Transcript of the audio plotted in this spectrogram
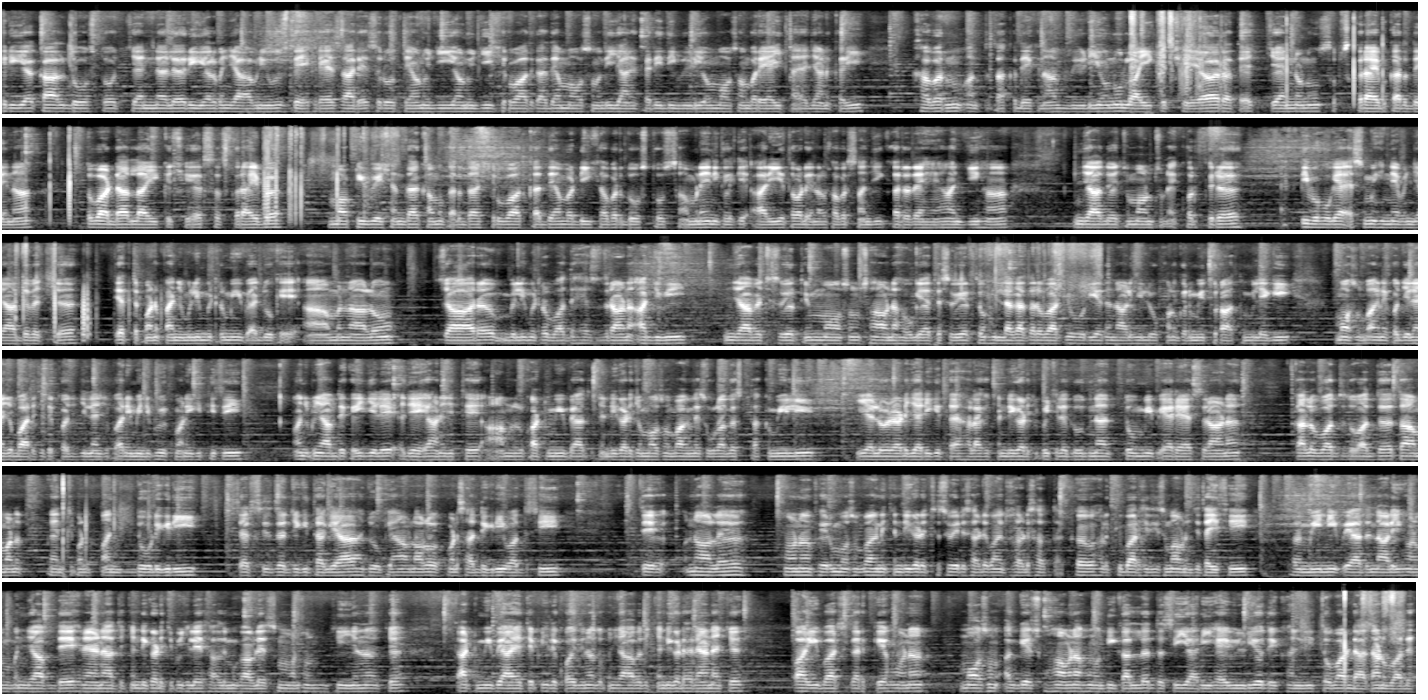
ਸ੍ਰੀ ਅਕਾਲ ਦੋਸਤੋ, channel real Punjab news ਦੇਖ ਰਹੇ ਸਾਰੇ ਸਰੋਤਿਆਂ ਨੂੰ ਜੀ, ਆਉਣ ਜੀ। ਸ਼ੁਰੂਆਤ ਕਰਦੇ ਹਾਂ ਮੌਸਮ ਦੀ ਜਾਣਕਾਰੀ ਦੀ ਵੀਡੀਓ। ਮੌਸਮ ਬਾਰੇ ਆਈ ਤਾਜ਼ਾ ਜਾਣਕਾਰੀ। ਖਬਰ ਨੂੰ ਅੰਤ ਤੱਕ ਦੇਖਣਾ। ਵੀਡੀਓ ਨੂੰ ਲਾਈਕ ਸ਼ੇਅਰ ਅਤੇ ਚੈਨਲ ਨੂੰ ਸਬਸਕ੍ਰਾਈਬ ਕਰ ਦੇਣਾ। ਤੁਹਾਡਾ ਲਾਈਕ ਸ਼ੇਅਰ ਸਬਸਕ੍ਰਾਈਬ ਮੋਟੀਵੇਸ਼ਨ ਦਾ ਕੰਮ ਕਰਦਾ। ਸ਼ੁਰੂਆਤ ਕਰਦੇ ਹਾਂ ਵੱਡੀ ਖਬਰ ਦੋਸਤੋ। ਸਾਹਮਣੇ ਨਿਕਲ ਕੇ ਆ ਰਹੀ ਹੈ। ਤੁਹਾਡੇ ਨਾਲ ਖਬਰ ਸਾਂਝੀ ਕਰ ਰਹੇ ਹਾਂ। ਜੀ ਹਾਂ, ਪੰਜਾਬ ਦੇ ਵਿੱਚ ਮੌਨਸੂਨ ਇੱਕ ਵਾਰ ਫਿਰ ਐਕਟਿਵ ਹੋ ਗਿਆ। ਇਸ ਮਹੀਨੇ ਪੰਜਾਬ ਦੇ ਵਿੱਚ 73.5 ਮਿਲੀਮੀਟਰ ਮੀਂਹ ਪਿਆ ਜੋ ਕਿ ਆਮ ਨਾਲੋਂ 4 ਮਿਲੀਮੀਟਰ ਵੱਧ ਹੈ। ਇਸ ਦੌਰਾਨ ਅੱਜ ਵੀ ਪੰਜਾਬ ਵਿੱਚ ਸਵੇਰ ਤੋਂ ਹੀ ਮੌਸਮ ਸੁਹਾਵਣਾ ਹੋ ਗਿਆ ਤੇ ਸਵੇਰ ਤੋਂ ਹੀ ਲਗਾਤਾਰ ਬਾਰਿਸ਼ ਹੋ ਰਹੀ ਹੈ ਤੇ ਨਾਲ ਹੀ ਲੋਕਾਂ ਨੂੰ ਗਰਮੀ ਤੋਂ ਰਾਹਤ ਮਿਲੇਗੀ। ਮੌਸਮ ਵਿਭਾਗ ਨੇ ਕੁਝ ਜ਼ਿਲ੍ਹਿਆਂ 'ਚ ਬਾਰਿਸ਼ ਤੇ ਕੁਝ ਜ਼ਿਲ੍ਹਿਆਂ 'ਚ ਭਾਰੀ ਮੀਂਹ ਦੀ ਭਵਿੱਖਬਾਣੀ ਕੀਤੀ ਸੀ। ਅੰਜ ਪੰਜਾਬ ਦੇ ਕਈ ਜ਼ਿਲ੍ਹੇ ਅਜਿਹੇ ਹਨ ਜਿੱਥੇ ਆਮ ਨਾਲੋਂ ਘੱਟ ਮੀਂਹ ਪਿਆ ਤੇ ਚੰਡੀਗੜ੍ਹ 'ਚ ਮੌਸਮ ਵਿਭਾਗ ਨੇ 16 ਅਗਸਤ ਤੱਕ ਮੀਂਹ ਲਈ। ਯੈਲੋ ਅਲਰਟ ਜਾਰੀ ਕੀਤਾ ਹੈ। ਹਾਲਾਂਕਿ ਚੰਡੀਗੜ੍ਹ 'ਚ ਪਿਛਲੇ ਦੋ ਦਿਨਾਂ ਤੋਂ ਮੀਂਹ ਪੈ ਰਿਹਾ ਇਸ ਦੌਰਾਨ ਕੱਲ ਵੱਧ ਤੋਂ ਵੱਧ ਤਾਪਮਾਨ 35.52 ਡਿਗਰੀ ਸੈਲਸੀਅਸ ਦਰਜ ਕੀਤਾ ਗਿਆ, ਜੋ ਕਿ ਆਮ ਨਾਲੋਂ 1.7 ਡਿਗਰੀ ਵੱਧ ਸੀ। ਤੇ ਨਾਲ ਹੁਣ ਫਿਰ ਮੌਸਮ ਵਿਭਾਗ ਨੇ ਚੰਡੀਗੜ੍ਹ 'ਚ ਸਵੇਰੇ 5:30 ਤੋਂ 7:30 ਤੱਕ ਹਲਕੀ ਬਾਰਿਸ਼ ਦੀ ਸੰਭਾਵਨਾ ਜਤਾਈ ਸੀ। ਪਰ ਮੀਂਹ ਨਹੀਂ ਪਿਆ ਤੇ ਨਾਲ ਹੀ ਹੁਣ ਪੰਜਾਬ ਦੇ ਹਰਿਆਣਾ ਤੇ ਚੰਡੀਗੜ੍ਹ 'ਚ ਪਿਛਲੇ ਸਾਲ ਦੇ ਮੁਕਾਬਲੇ ਇਸ ਮੌਨਸੂਨ ਸੀਜ਼ਨ 'ਚ ਘੱਟ ਮੀਂਹ ਪਿਆ ਹੈ ਤੇ ਪਿਛਲੇ ਕੁਝ ਦਿਨਾਂ ਤੋਂ ਪੰਜਾਬ ਅਤੇ ਚੰਡੀਗੜ੍ਹ ਹਰਿਆਣਾ 'ਚ ਭਾਰੀ ਬਾਰਿਸ਼ ਕਰਕੇ ਹੁਣ ਮੌਸਮ ਅੱਗੇ ਸੁਹਾਵਣਾ ਹੋਣ ਦੀ ਗੱਲ ਦੱਸੀ ਜਾ ਰਹੀ ਹੈ। ਵੀਡੀਓ ਦੇਖਣ ਲਈ ਤੁਹਾਡਾ ਧੰਨਵਾਦ।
